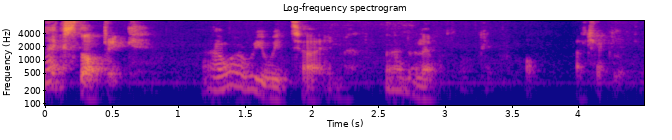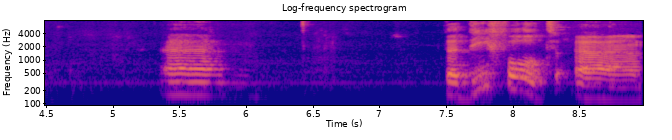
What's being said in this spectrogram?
next topic. How are we with time? I don't know. Okay. I'll check later. Um, the default uh,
